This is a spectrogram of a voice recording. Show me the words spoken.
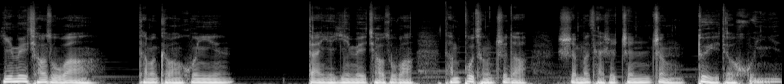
因为乔祖旺，他们渴望婚姻。但也因为乔祖望，他们不曾知道什么才是真正对的婚姻。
